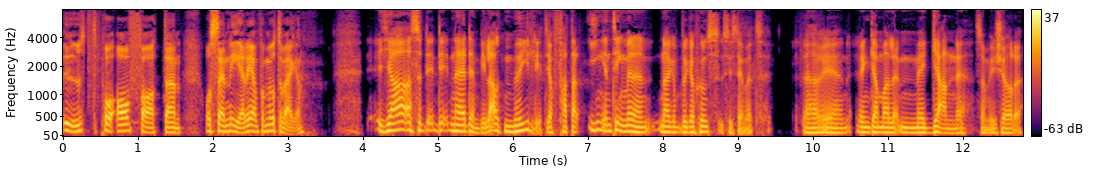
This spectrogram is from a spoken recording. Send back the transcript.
ut på avfarten och sen ner igen på motorvägen? Ja, alltså det, det, nej, den vill allt möjligt. Jag fattar ingenting med det navigationssystemet. Det här är en, en gammal Megane som vi körde.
